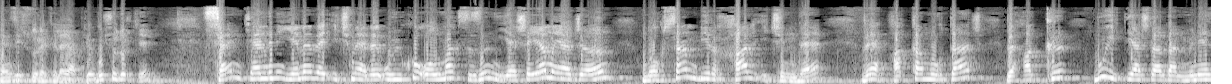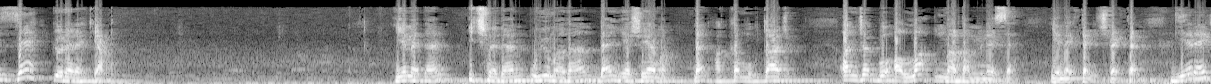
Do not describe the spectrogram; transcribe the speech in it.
tenzih suretiyle yapıyor. Bu şudur ki sen kendini yeme ve içme ve uyku olmaksızın yaşayamayacağın noksan bir hal içinde ve hakka muhtaç ve hakkı bu ihtiyaçlardan münezzeh görerek yap. Yemeden, içmeden, uyumadan ben yaşayamam. Ben hakka muhtacım. Ancak bu Allah bunlardan münezzeh. Yemekten, içmekten. Diyerek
